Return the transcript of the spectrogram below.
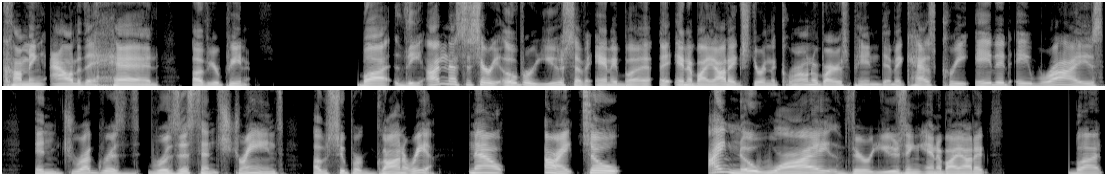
coming out of the head of your penis. But the unnecessary overuse of antibi- antibiotics during the coronavirus pandemic has created a rise in drug res- resistant strains of super gonorrhea. Now, all right, so I know why they're using antibiotics, but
